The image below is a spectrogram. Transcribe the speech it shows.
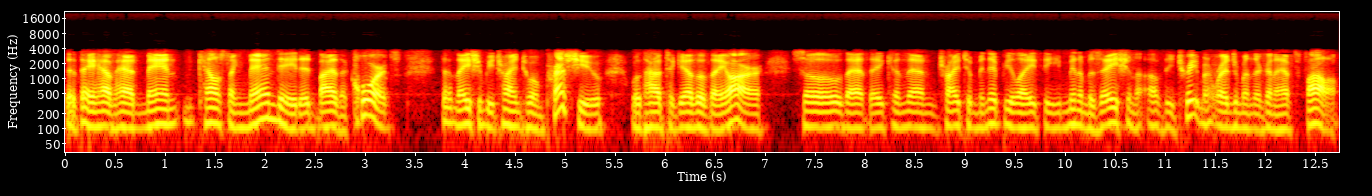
that they have had man, counseling mandated by the courts, then they should be trying to impress you with how together they are so that they can then try to manipulate the minimization of the treatment regimen they're going to have to follow.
